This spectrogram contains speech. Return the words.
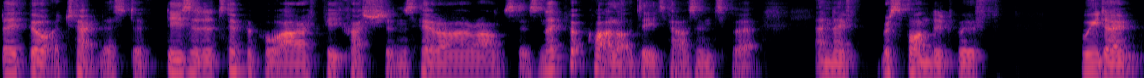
they've built a checklist of these are the typical RFP questions. Here are our answers, and they put quite a lot of details into it. And they've responded with, "We don't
